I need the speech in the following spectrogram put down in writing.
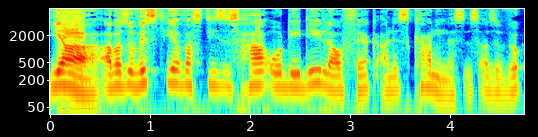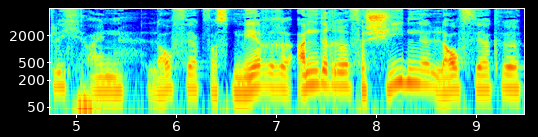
Ja, aber so wisst ihr, was dieses HODD-Laufwerk alles kann. Es ist also wirklich ein Laufwerk, was mehrere andere verschiedene Laufwerke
